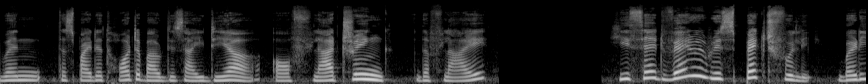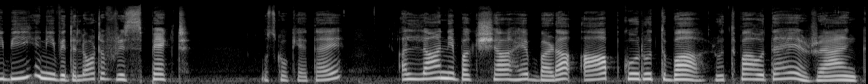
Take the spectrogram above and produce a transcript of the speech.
when the spider thought about this idea of flattering the fly he said very respectfully بڑی بھی یعنی ود لاٹ آف ریسپیکٹ اس کو کہتا ہے اللہ نے بخشا ہے بڑا آپ کو رتبہ رتبہ ہوتا ہے rank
